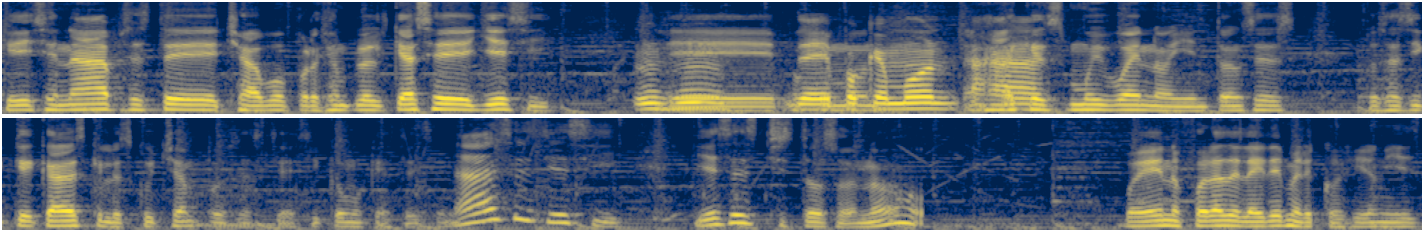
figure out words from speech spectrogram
que dicen, ah, pues este chavo, por ejemplo, el que hace Jesse, De De Pokémon. ajá, Ajá. que es muy bueno, y entonces, pues así que cada vez que lo escuchan, pues este, así como que hasta dicen, ah, ese es Jesse, y ese es chistoso, ¿no? Bueno, fuera del aire me lo cogieron y es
